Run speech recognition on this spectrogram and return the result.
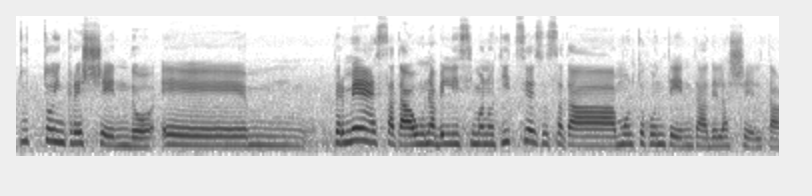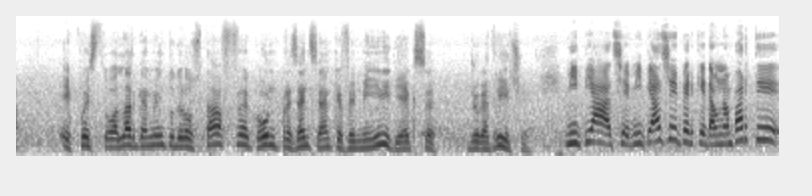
tutto in crescendo. E, ehm, per me è stata una bellissima notizia e sono stata molto contenta della scelta. E questo allargamento dello staff con presenze anche femminili di ex giocatrici? Mi piace, mi piace perché da una parte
